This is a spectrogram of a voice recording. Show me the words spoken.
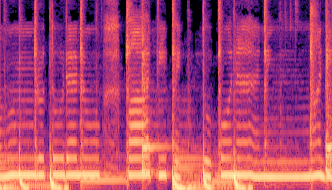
మృతులు మృతుడను పాతి పెట్టుకొన నిమ్మది.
